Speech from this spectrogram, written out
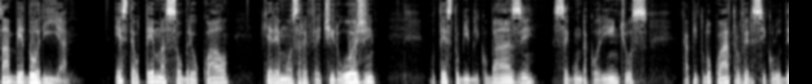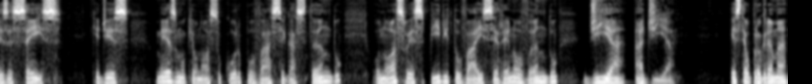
Sabedoria. Este é o tema sobre o qual queremos refletir hoje. O texto bíblico base, 2 Coríntios, capítulo 4, versículo 16, que diz: Mesmo que o nosso corpo vá se gastando, o nosso espírito vai se renovando dia a dia. Este é o programa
